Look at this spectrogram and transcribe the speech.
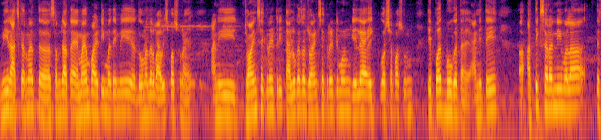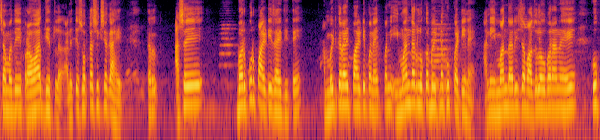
मी राजकारणात अ, समजा आता एम आय एम पार्टीमध्ये मी दोन हजार बावीसपासून आहे आणि जॉईंट सेक्रेटरी तालुक्याचा जॉईंट सेक्रेटरी म्हणून गेल्या एक वर्षापासून ते पद भोगत आहे आणि ते अ, अतिक सरांनी मला त्याच्यामध्ये प्रवाहात घेतलं आणि ते स्वतः शिक्षक आहेत. तर असे भरपूर पार्टीज आहेत इथे. आंबेडकराईट पार्टी पण आहेत पण इमानदार लोक भेटणं खूप कठीण आहे. आणि इमानदारीच्या बाजूला उभं राहणं हे खूप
